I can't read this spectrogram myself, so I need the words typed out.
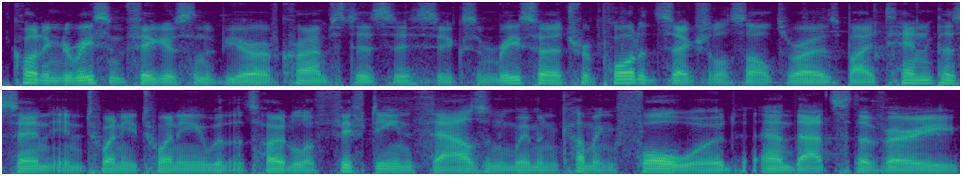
According to recent figures from the Bureau of Crime Statistics and Research, reported sexual assaults rose by 10% in 2020, with a total of 15,000 women coming forward. And that's the very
